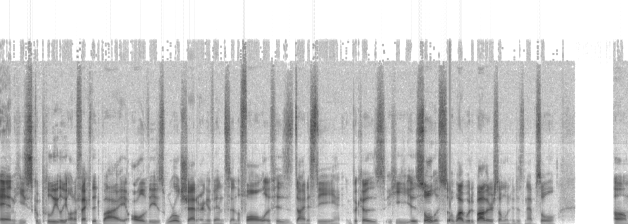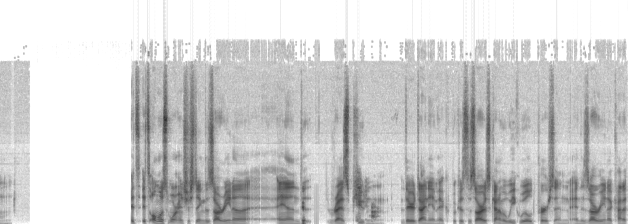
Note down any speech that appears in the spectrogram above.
And he's completely unaffected by all of these world shattering events and the fall of his dynasty because he is soulless. So, why would it bother someone who doesn't have a soul? Um, it's it's almost more interesting the Tsarina and Rasputin their dynamic because the Tsar is kind of a weak-willed person and the Tsarina kind of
